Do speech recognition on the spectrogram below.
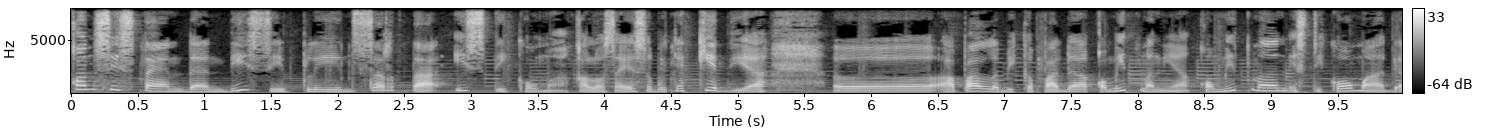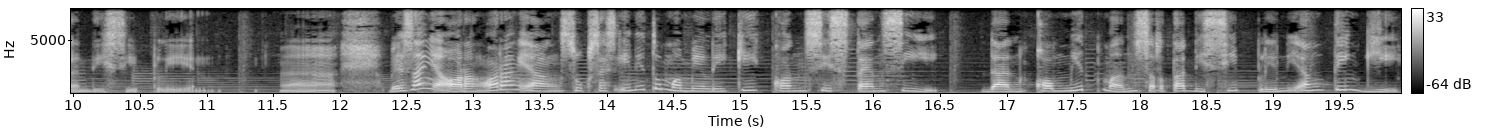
konsisten dan disiplin serta istiqomah. Kalau saya sebutnya KID ya, eh, apa lebih kepada komitmen ya, komitmen, istiqomah dan disiplin. Nah, biasanya orang-orang yang sukses ini tuh memiliki konsistensi dan komitmen serta disiplin yang tinggi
